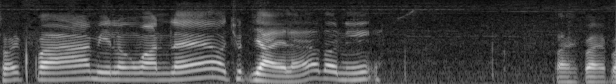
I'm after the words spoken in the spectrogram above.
สายฟ้ามีรางวัลแล้วชุดใหญ่แล้วตอนนี้ ไปไปไป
